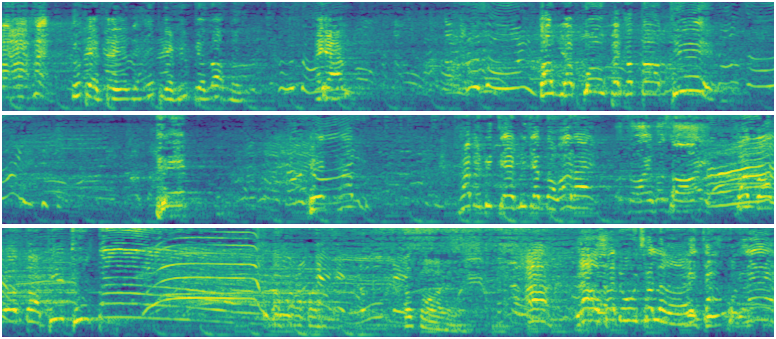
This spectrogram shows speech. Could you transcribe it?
อะอะให้คือเปลี่ยนเปลี่ยนให้เปลี่ยนพี่เปลี่ยนรอบหนึ่งไอ้ยังข้าวซอยต้มยำกุ้งเป็นคำตอบ เป็นพี่เจมส์พี่เจมส์ตอบว่าอะไรข้าวซอยข้าวซอยข้อสอบเป็นคำตอบที่ถูกต้องข้าวซอย อะเรามาดูเฉลยจากคนแรก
